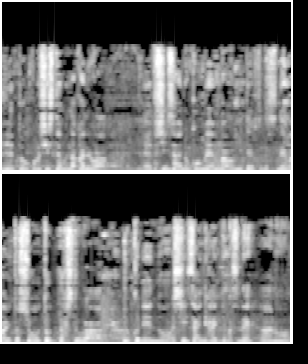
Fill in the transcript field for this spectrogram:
えーと、このシステムの中では、えーと、審査員のこうメンバーを見てるとですね割と賞を取った人が翌年の審査員に入ってますね。あの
